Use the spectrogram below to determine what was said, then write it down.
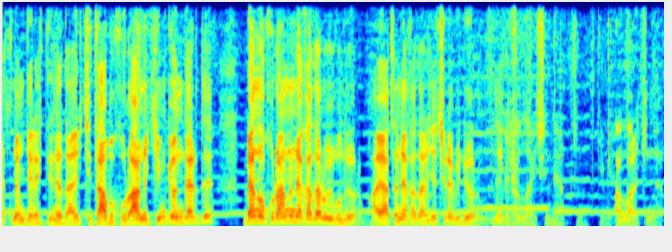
etmem gerektiğine dair kitabı, Kur'an'ı kim gönderdi? Ben o Kur'an'ı ne kadar uyguluyorum? Hayata ne kadar geçirebiliyorum? Bugün Allah için ne yaptın gibi. Allah için ne yaptın?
